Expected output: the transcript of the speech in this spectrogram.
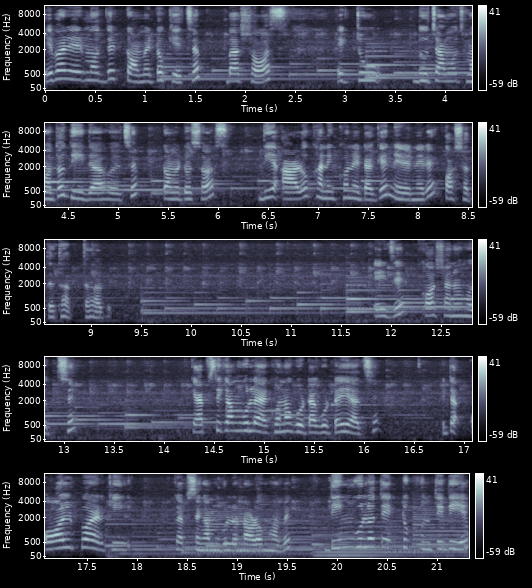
এবার এর মধ্যে টমেটো, কেচাপ বা সস একটু দু চামচ মতো দিয়ে দেওয়া হয়েছে টমেটো সস। দিয়ে আরও খানিকক্ষণ এটাকে নেড়ে নেড়ে কষাতে থাকতে হবে। এই যে কষানো হচ্ছে। ক্যাপসিকামগুলো এখনও গোটা গোটাই আছে। এটা অল্প আর কি ক্যাপসিকামগুলো নরম হবে। ডিমগুলোতে একটু খুন্তি দিয়ে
